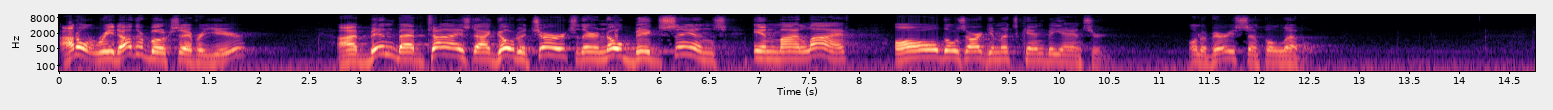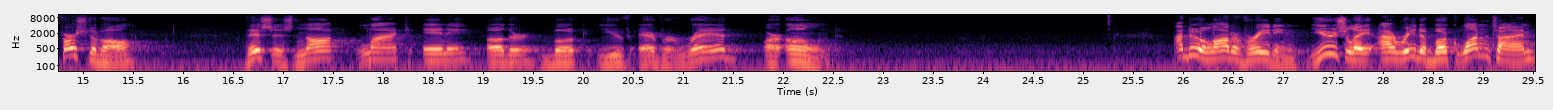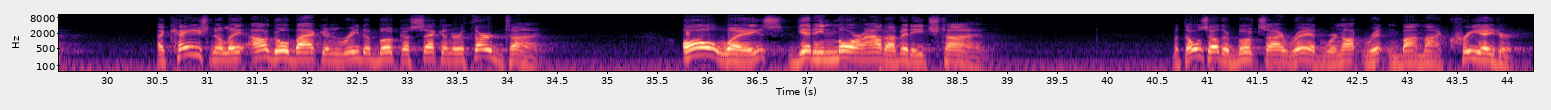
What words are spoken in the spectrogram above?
I don't read other books every year. I've been baptized. I go to church. There are no big sins in my life. All those arguments can be answered on a very simple level. First of all, this is not like any other book you've ever read or owned. I do a lot of reading. Usually I read a book one time Occasionally, I'll go back and read a book a second or third time. Always getting more out of it each time. But those other books I read were not written by my Creator.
